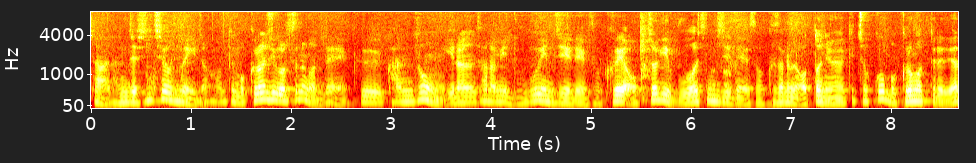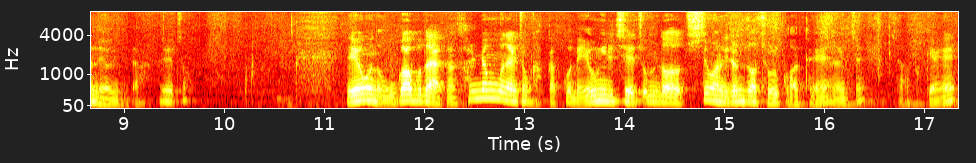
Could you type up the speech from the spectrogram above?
자, 단제 신채호 선생이죠. 아무튼 뭐 그런 식으로 쓰는 건데 그 간송이라는 사람이 누구인지에 대해서 그의 업적이 무엇인지에 대해서 그 사람이 어떤 영향을 끼쳤고 뭐 그런 것들에 대한 내용입니다. 아시겠죠? 내용은 오가보다 약간 설명문에 좀 가깝고 내용 일치에 좀 더 치중하는 게 좀 더 좋을 것 같아. 알겠지? 자, 볼게.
